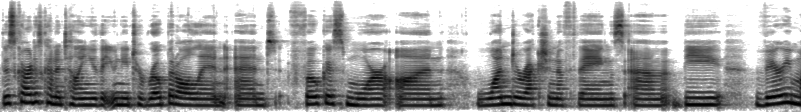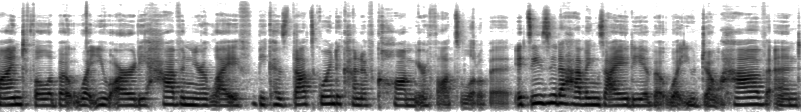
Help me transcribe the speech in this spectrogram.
this card is kind of telling you that you need to rope it all in and focus more on one direction of things. Um, be very mindful about what you already have in your life because that's going to kind of calm your thoughts a little bit. It's easy to have anxiety about what you don't have and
